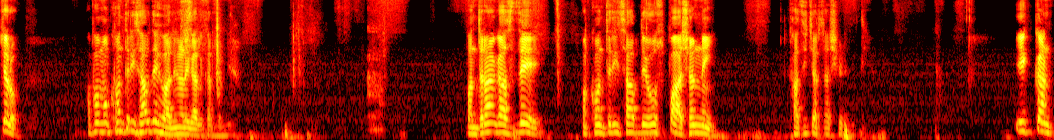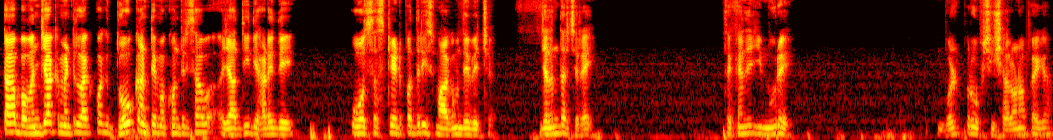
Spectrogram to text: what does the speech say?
ਚਲੋ, ਆਪਾਂ ਮੁੱਖ ਮੰਤਰੀ ਸਾਹਿਬ ਦੇ ਹਵਾਲੇ ਨਾਲ ਗੱਲ ਕਰ ਲੈਂਦੇ ਹਾਂ। 15 ਅਗਸਤ ਦੇ ਮੁੱਖ ਮੰਤਰੀ ਸਾਹਿਬ ਦੇ ਉਸ ਭਾਸ਼ਣ ਨੇ ਖਾਸੀ ਚਰਚਾ ਛੇੜ ਦਿੱਤੀ। 1 ਘੰਟਾ 52 ਕੁ ਮਿੰਟ, ਲਗਭਗ 2 ਘੰਟੇ ਮੁੱਖ ਮੰਤਰੀ ਸਾਹਿਬ ਆਜ਼ਾਦੀ ਦਿਹਾੜੇ ਦੇ ਉਸ ਸਟੇਟ ਪੱਧਰੀ ਸਮਾਗਮ ਦੇ ਵਿੱਚ ਜਲੰਧਰ 'ਚ ਰਹੇ। ਤੇ ਕਹਿੰਦੇ ਜੀ ਮੂਰੇ ਬੁਲਟ ਪ੍ਰੂਫ ਸ਼ੀਸ਼ਾ ਲਾਉਣਾ ਪਏਗਾ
